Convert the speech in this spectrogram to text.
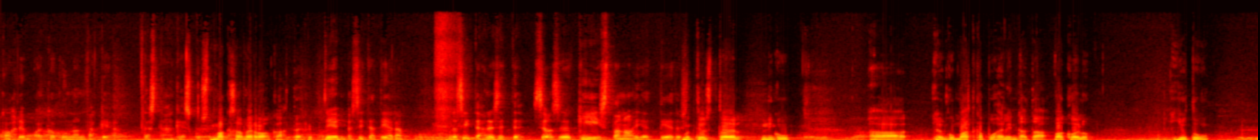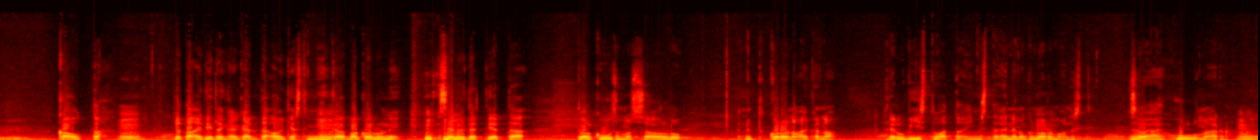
kahden paikkakunnan väkeä. Tästähän keskustellaan. Maksaa veroa kahteen eri paikkaan. Enpä sitä tiedä. No sitähän sitten, se on se kiistan aihe tietysti. Mutta jos toi niin kuin, äh, jonkun matkapuhelindata vakoilu jutun kautta, mm. jota ei tietenkään käytetä oikeasti mihinkään mm. vakoiluun, niin selvitettiin, että tuolla Kuusamossa on ollut nyt korona-aikana reilu 5000 ihmistä enemmän kuin normaalisti. Ja se on ihan hullu määrä. Mm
